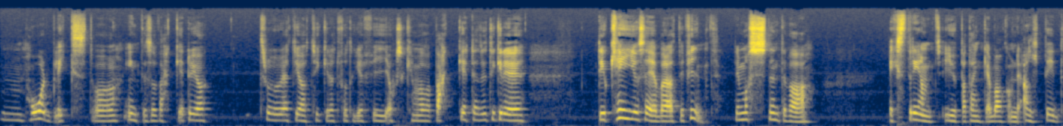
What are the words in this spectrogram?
Mm, hård blixt och inte så vackert. Och jag tror att jag tycker att fotografi också kan vara vackert. Jag tycker det är det är okej okay att säga bara att det är fint. Det måste inte vara extremt djupa tankar bakom det alltid.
